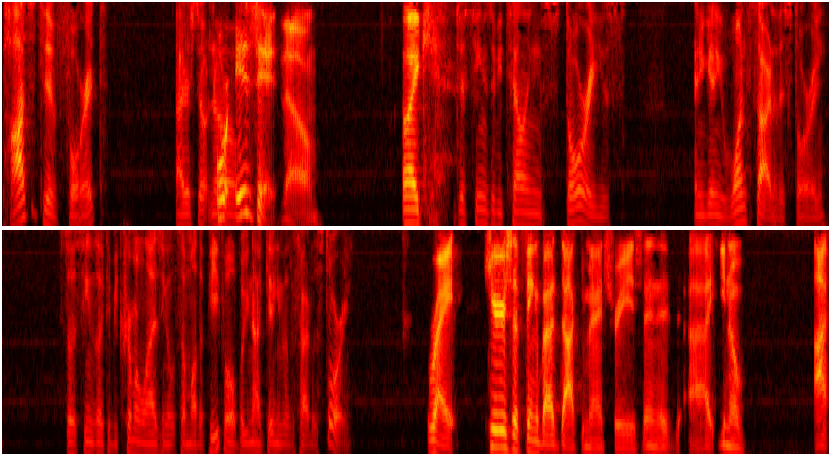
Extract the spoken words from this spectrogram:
positive for it. I just don't know. or is it though? Like it just seems to be telling stories, and you're getting one side of the story. So it seems like to be criminalizing some other people, but you're not getting the other side of the story. right. Here's the thing about documentaries and it, uh, you know i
